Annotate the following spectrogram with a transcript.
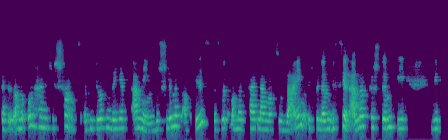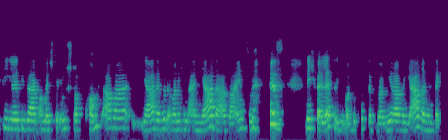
das ist auch eine unheimliche Chance und die dürfen wir jetzt annehmen. So schlimm es auch ist, das wird auch eine Zeit lang noch so sein und ich bin da so ein bisschen anders gestimmt, wie wie viele, die sagen, oh Mensch, der Impfstoff kommt aber, ja, der wird aber nicht in einem Jahr da sein, zumindest nicht verlässlich. Und man guckt, dass über mehrere Jahre hinweg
